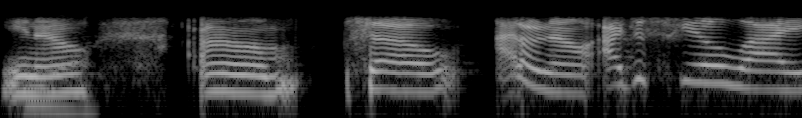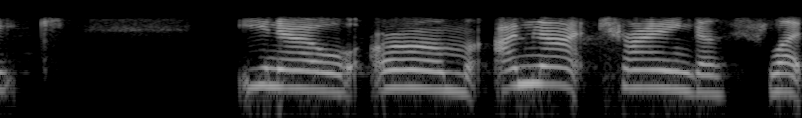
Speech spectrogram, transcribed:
You know? Um so I don't know. I just feel like you know, um I'm not trying to slut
